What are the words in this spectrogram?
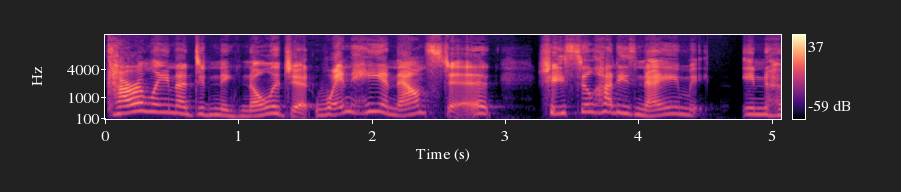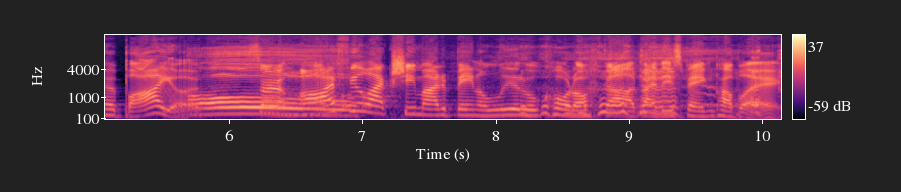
Carolina didn't acknowledge it. When he announced it, she still had his name in her bio. So I oh. feel like she might have been a little caught off guard by this being public.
